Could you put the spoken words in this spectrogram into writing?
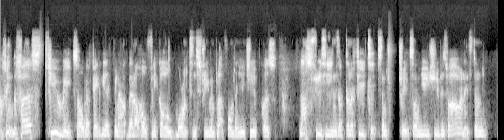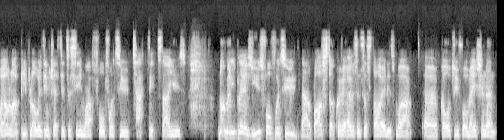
I think the first few weeks I'll figure everything out. Then I'll hopefully go more onto the streaming platforms on YouTube because last few seasons I've done a few tips and tricks on YouTube as well, and it's done well. Like people are always interested to see my four four two tactics that I use not many players use 4-4-2 now, but I've stuck with it ever since I started. It's my uh, go-to formation, and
